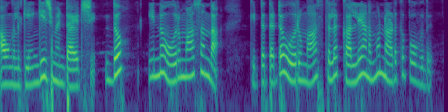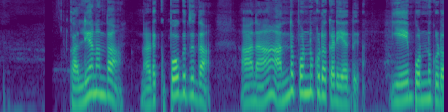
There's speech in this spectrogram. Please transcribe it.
அவங்களுக்கு என்கேஜ்மெண்ட் ஆயிடுச்சு. இதோ இன்னும் ஒரு மாதம்தான் கிட்டத்தட்ட ஒரு மாசத்துல கல்யாணமும் நடக்க போகுது. கல்யாணம் தான் நடக்க போகுது தான் ஆனா அந்த பொண்ணு கூட கிடையாது. என் பொண்ணு கூட?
